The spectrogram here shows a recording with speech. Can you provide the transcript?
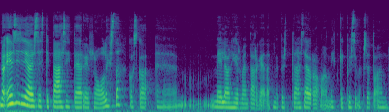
No ensisijaisesti pääsihteerin roolissa, koska äh, meille on hirveän tärkeää, että me pystytään seuraamaan, mitkä kysymykset on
